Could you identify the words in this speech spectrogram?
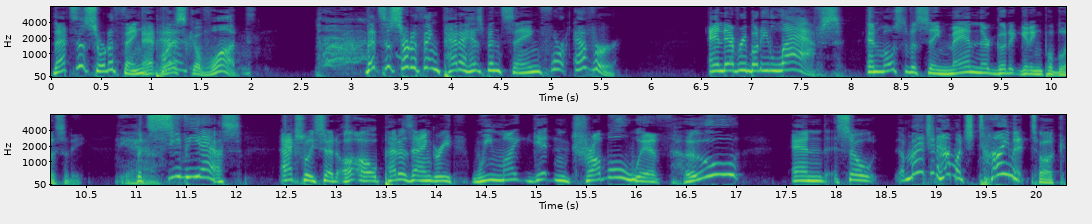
That's the sort of thing At PETA- risk of what? That's the sort of thing PETA has been saying forever. And everybody laughs And most of us say, man, they're good at getting publicity. Yeah. But CVS actually said, uh oh, PETA's angry. We might get in trouble with who? And so imagine how much time it took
